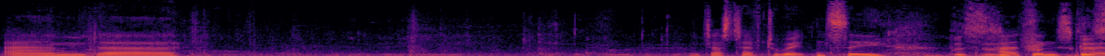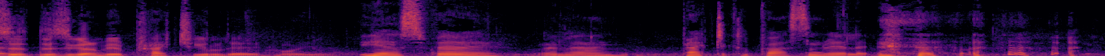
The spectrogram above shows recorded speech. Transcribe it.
And uh, we just have to wait and see this is how things this go. Is, this is going to be a practical day for you. Yes, very. Well, I'm a practical person, really.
